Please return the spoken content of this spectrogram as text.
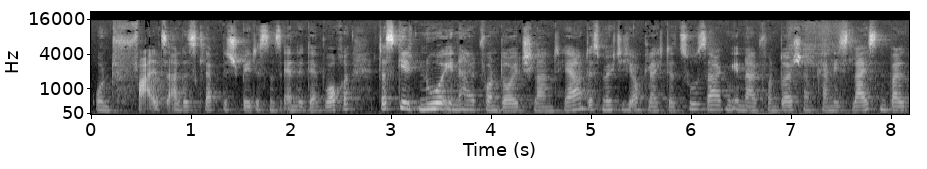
Und falls alles klappt, bis spätestens Ende der Woche. Das gilt nur innerhalb von Deutschland. Ja, das möchte ich auch gleich dazu sagen. Innerhalb von Deutschland kann ich es leisten, weil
